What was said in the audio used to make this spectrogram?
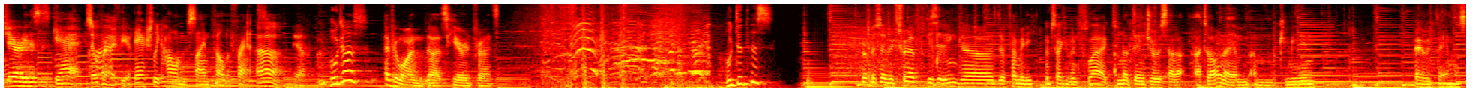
Jerry, this is Gad. He's opening Hi. for you. They actually call him the Seinfeld of France. Oh. Yeah. Who does? Everyone does here in France. Who did this? Purpose of your trip, visiting uh, the family. Looks like you've been flagged. I'm not dangerous at, at all. I am I'm a comedian. Very famous.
